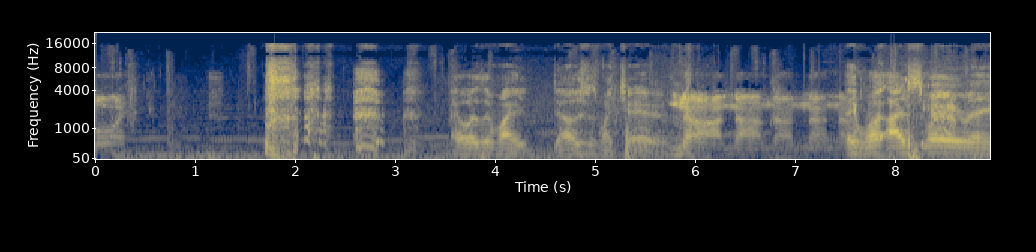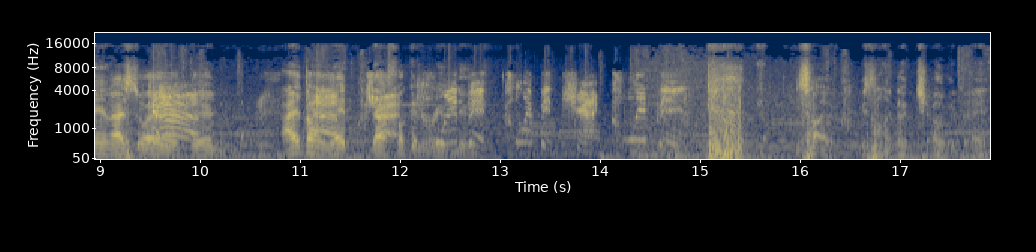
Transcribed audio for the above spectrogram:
Boy. That wasn't my. That was just my chair. Nah, nah, nah, nah, nah. Hey, what? I swear, man. I swear, Yeah. dude. I don't Ah, let that fucking rip, clip dude. it, clip it, chat, clip it. You sound like, you sound like a chode, man.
